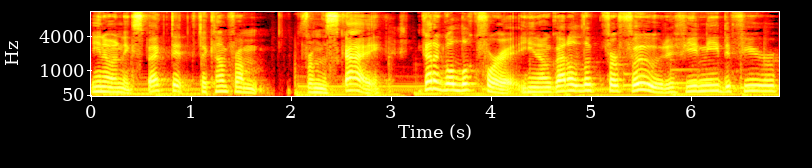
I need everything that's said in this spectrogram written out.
you know, and expect it to come from from the sky. You gotta go look for it. You know, gotta look for food. If you need, if you're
